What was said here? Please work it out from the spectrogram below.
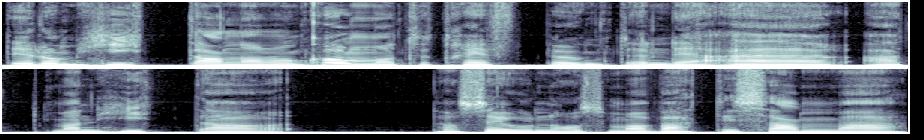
Det de hittar när de kommer till träffpunkten det är att man hittar personer som har varit i samma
